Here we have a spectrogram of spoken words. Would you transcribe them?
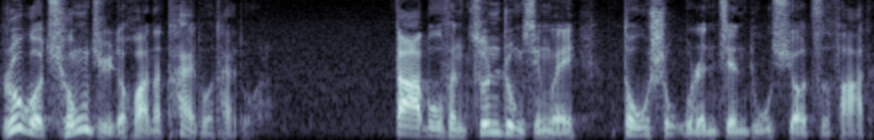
如果穷举的话，那太多太多了。大部分尊重行为都是无人监督、需要自发的。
